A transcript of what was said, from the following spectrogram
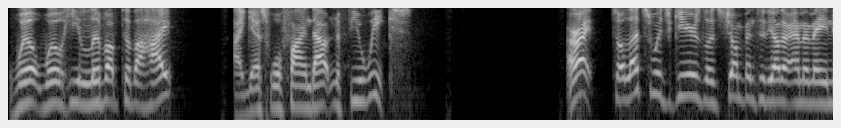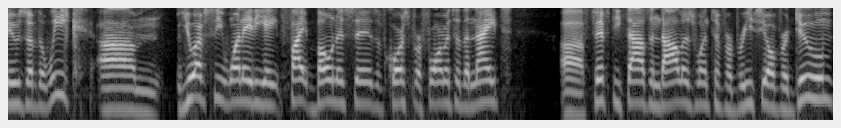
Will will he live up to the hype? I guess we'll find out in a few weeks. All right, so let's switch gears. Let's jump into the other MMA news of the week. Um, UFC 188 fight bonuses, of course, performance of the night. Uh, $50,000 went to Fabricio Werdum.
